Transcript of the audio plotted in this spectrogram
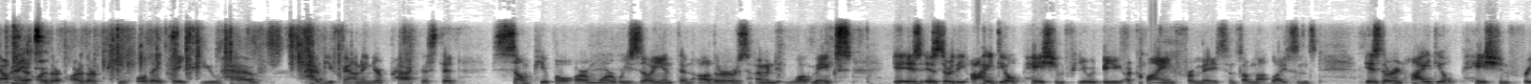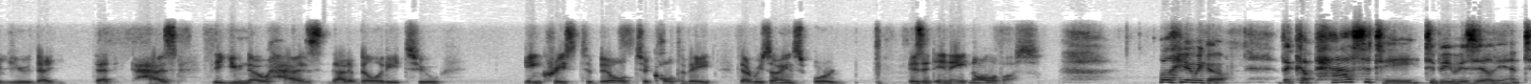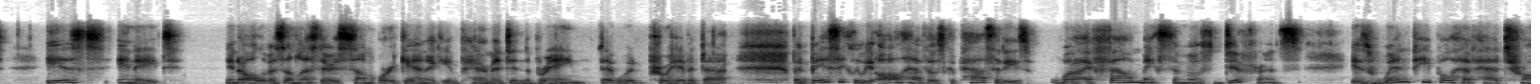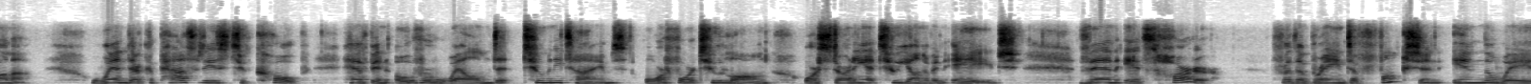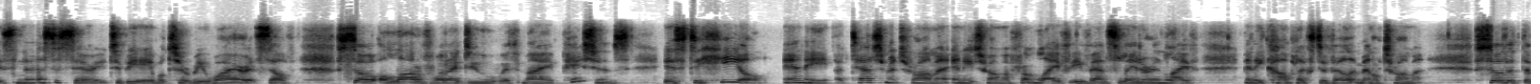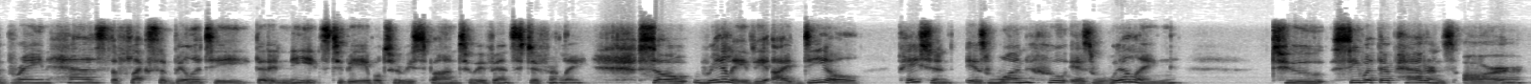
Now, right. are there are there people that, that you have have you found in your practice that some people are more resilient than others? I mean, what makes is is there the ideal patient for you? It would be a client for me since I'm not licensed. Is there an ideal patient for you that that has that you know has that ability to increase, to build, to cultivate that resilience, or is it innate in all of us? Well, here we go. The capacity to be resilient is innate in all of us, unless there is some organic impairment in the brain that would prohibit that. But basically, we all have those capacities. What I've found makes the most difference is when people have had trauma when their capacities to cope have been overwhelmed too many times or for too long or starting at too young of an age, then it's harder for the brain to function in the ways necessary to be able to rewire itself. So, a lot of what I do with my patients is to heal any attachment trauma, any trauma from life events later in life, any complex developmental trauma, so that the brain has the flexibility that it needs to be able to respond to events differently. So, really, the ideal patient is one who is willing to see what their patterns are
